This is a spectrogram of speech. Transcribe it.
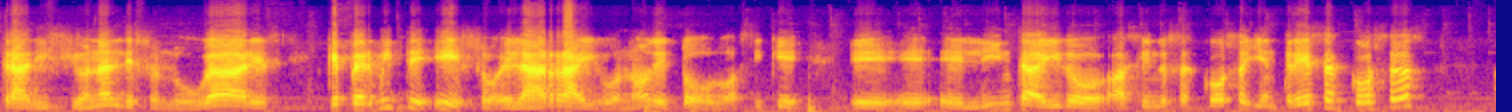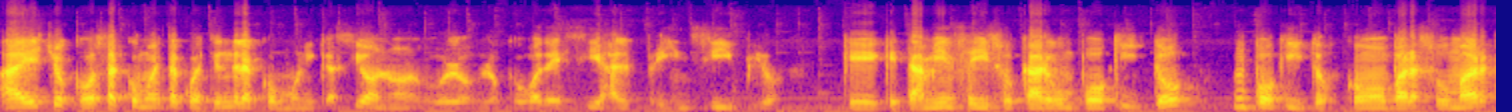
tradicional de esos lugares, que permite eso, el arraigo ¿no? de todo. Así que eh, eh, el INTA ha ido haciendo esas cosas y entre esas cosas ha hecho cosas como esta cuestión de la comunicación, lo, lo, que vos decías al principio, que, también se hizo cargo un poquito, un poquito, como para sumar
